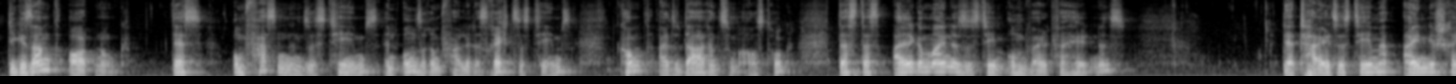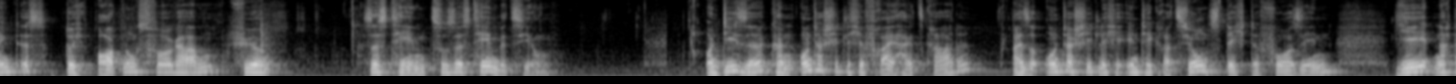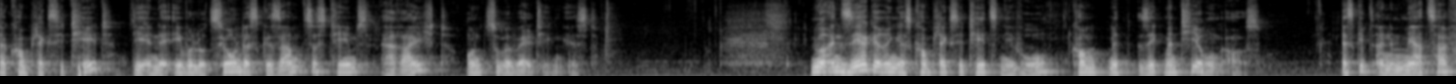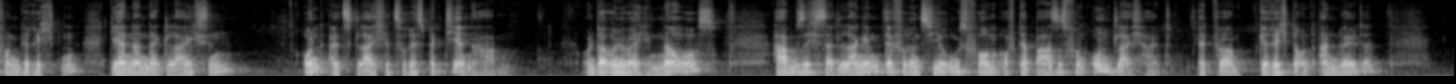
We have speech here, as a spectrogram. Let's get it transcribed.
Die Gesamtordnung des umfassenden Systems, in unserem Falle des Rechtssystems, kommt also darin zum Ausdruck, dass das allgemeine System-Umwelt-Verhältnis der Teilsysteme eingeschränkt ist durch Ordnungsvorgaben für System-zu-System-Beziehungen. Und diese können unterschiedliche Freiheitsgrade, also unterschiedliche Integrationsdichte vorsehen, je nach der Komplexität, die in der Evolution des Gesamtsystems erreicht und zu bewältigen ist. Nur ein sehr geringes Komplexitätsniveau kommt mit Segmentierung aus. Es gibt eine Mehrzahl von Gerichten, die einander gleich sind und als gleiche zu respektieren haben. Und darüber hinaus haben sich seit langem Differenzierungsformen auf der Basis von Ungleichheit, etwa Gerichte und Anwälte,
